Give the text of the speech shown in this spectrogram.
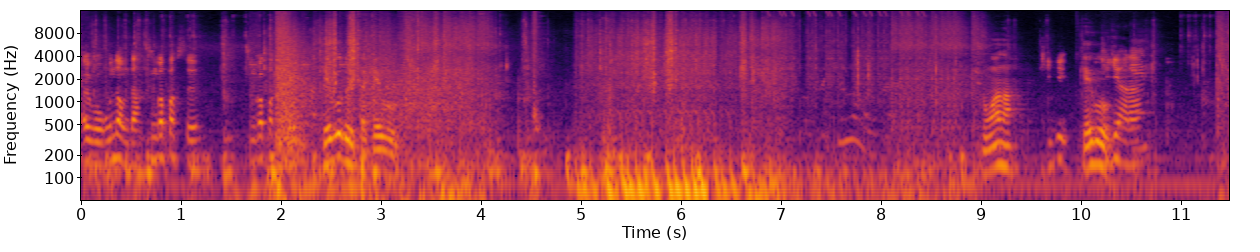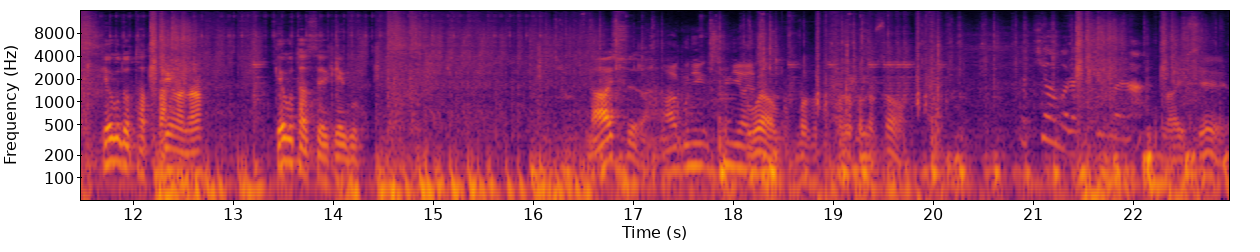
아이고 온다 온다 중간 박스 중간 박스 개구도 있다 개구. 중 하나 기기 개구 기기 하나 개구도 탔다 팅 하나. 개구 탔어요 개구 나이스 아군이 승리하였습니다. 뭐야? 뭐 바로 끝났어. 해치워버렸지 거야. 나이스.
